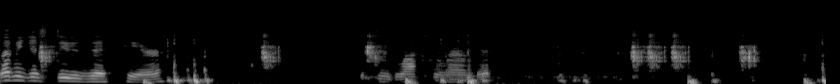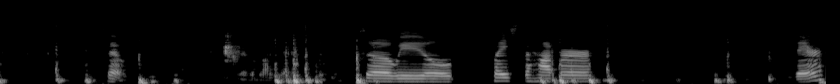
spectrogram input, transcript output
Let me just do this here. Get some blocks around it. So, so we'll place the hopper there.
